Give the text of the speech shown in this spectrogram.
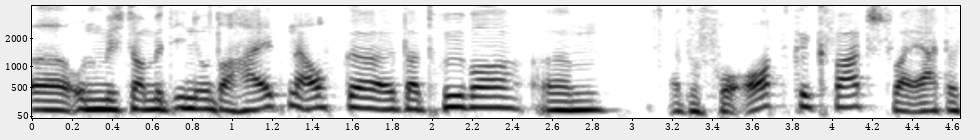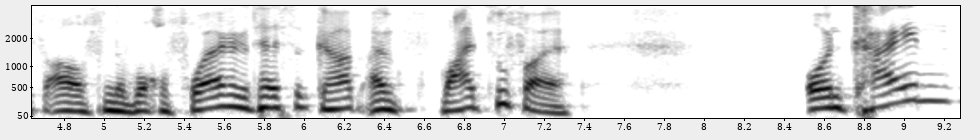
äh, und mich dann mit ihm unterhalten auch darüber, ähm, also vor Ort gequatscht, weil er hat das auf eine Woche vorher getestet gehabt, einfach, war halt Zufall. Und kein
